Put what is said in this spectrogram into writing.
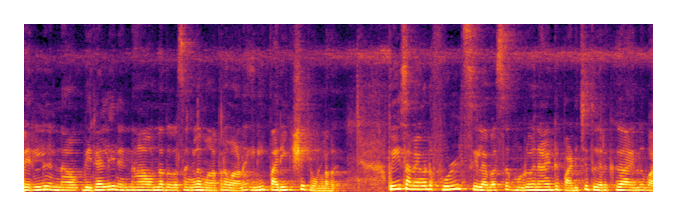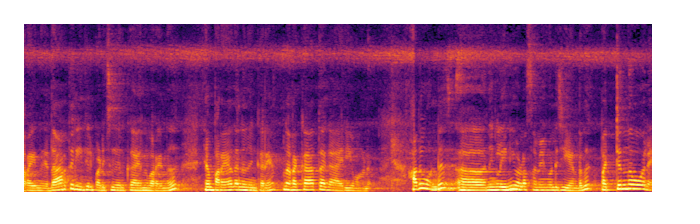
വിരലിൽ എണ്ണാ വിരലിൽ എണ്ണാവുന്ന ദിവസങ്ങൾ മാത്രമാണ് ഇനി പരീക്ഷയ്ക്കുള്ളത്. അപ്പോൾ ഈ സമയം കൊണ്ട് ഫുൾ സിലബസ് മുഴുവനായിട്ട് പഠിച്ചു തീർക്കുക എന്ന് പറയുന്നത് യഥാർത്ഥ രീതിയിൽ പഠിച്ചു തീർക്കുക എന്ന് പറയുന്നത് ഞാൻ പറയാതെ തന്നെ നിങ്ങൾക്കറിയാം നടക്കാത്ത കാര്യമാണ്. അതുകൊണ്ട് നിങ്ങൾ ഇനിയുള്ള സമയം കൊണ്ട് ചെയ്യേണ്ടത് പറ്റുന്ന പോലെ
